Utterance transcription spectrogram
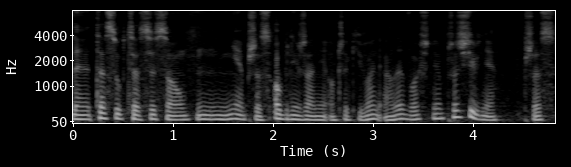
e, te sukcesy są mm, nie przez obniżanie oczekiwań, ale właśnie przeciwnie, przez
